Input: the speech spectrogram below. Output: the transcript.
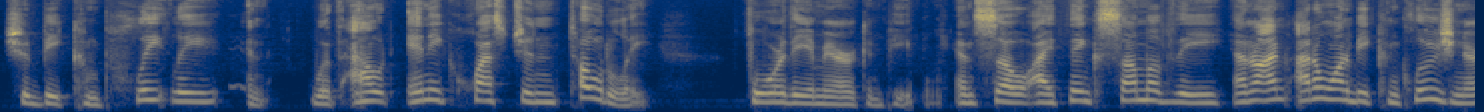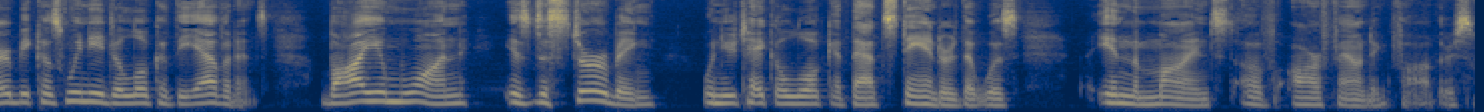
should be completely and without any question, totally for the American people. And so I think some of the, and I, I don't want to be conclusionary because we need to look at the evidence. Volume one is disturbing when you take a look at that standard that was in the minds of our founding fathers.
